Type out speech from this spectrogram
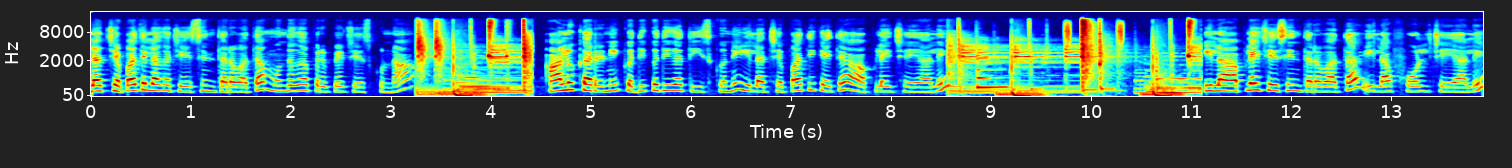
ఇలా చపాతీలాగా చేసిన తర్వాత ముందుగా ప్రిపేర్ చేసుకున్న ఆలు కర్రీని కొద్ది కొద్దిగా తీసుకొని ఇలా చపాతీకి అయితే అప్లై చేయాలి. ఇలా అప్లై చేసిన తర్వాత ఇలా ఫోల్డ్ చేయాలి.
